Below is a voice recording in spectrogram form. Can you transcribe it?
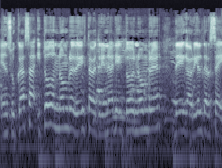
en su casa y todo en nombre de esta veterinaria y todo en nombre de Gabriel Terceiro.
